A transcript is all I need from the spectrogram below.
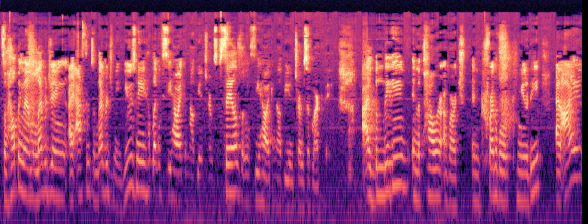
So helping them, leveraging, I ask them to leverage me, use me, let me see how I can help you in terms of sales, let me see how I can help you in terms of marketing. I believe in the power of our incredible community, and I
